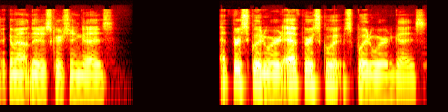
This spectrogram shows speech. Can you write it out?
Check him out in the description, guys. F for Squidward. F for Squid Squidward, guys.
